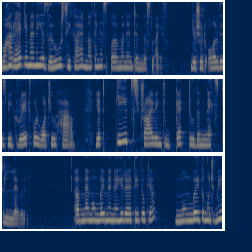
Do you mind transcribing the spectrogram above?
वहाँ रह के मैंने ये ज़रूर सीखा है nothing is permanent in this life you should always be grateful what you have yet keep striving to get to the next level अब मैं मुंबई में नहीं रहती तो क्या मुंबई तो मुझ में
